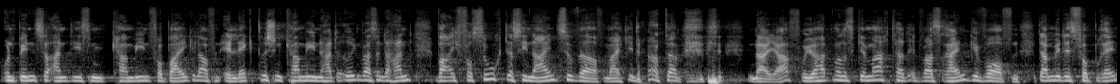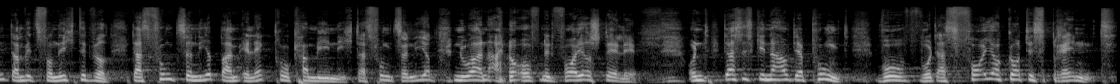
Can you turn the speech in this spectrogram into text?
und bin so an diesem Kamin vorbeigelaufen, elektrischen Kamin, hatte irgendwas in der Hand, war ich versucht, das hineinzuwerfen, weil ich gedacht habe, na ja, früher hat man das gemacht, hat etwas reingeworfen, damit es verbrennt brennt, damit es vernichtet wird. Das funktioniert beim Elektrokamin nicht. Das funktioniert nur an einer offenen Feuerstelle. Und das ist genau der Punkt, wo, wo das Feuer Gottes brennt.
